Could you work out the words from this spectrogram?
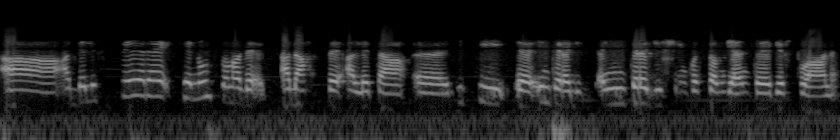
a, a, delle sfere che non sono ade- adatte all'età eh, di chi eh, interagi- interagisce in questo ambiente virtuale.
